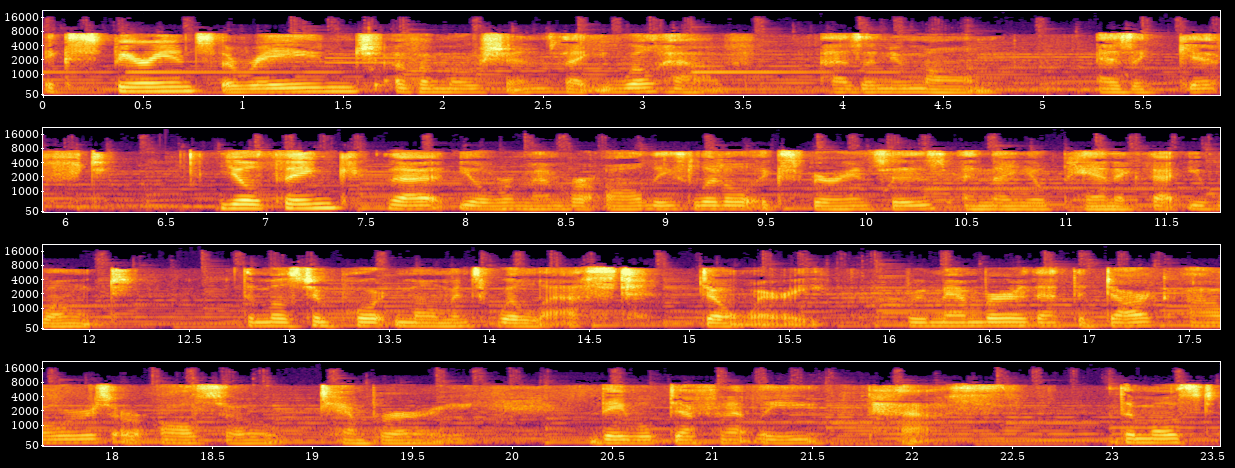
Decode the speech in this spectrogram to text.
Experience the range of emotions that you will have as a new mom, as a gift. You'll think that you'll remember all these little experiences and then you'll panic that you won't. The most important moments will last. Don't worry. Remember that the dark hours are also temporary. They will definitely pass the most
